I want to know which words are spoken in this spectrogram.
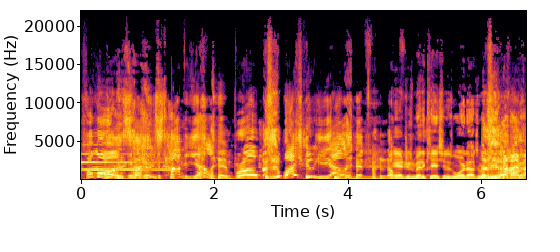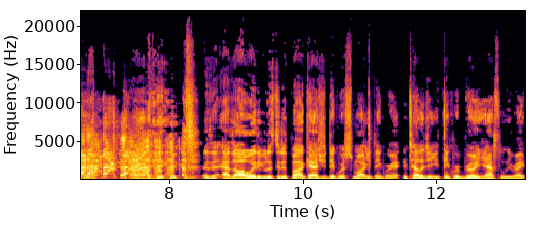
Come on, son. Stop yelling, bro. Why you yelling for no? Andrew's medication is worn out, so we're gonna get the fuck out of here. All right. Listen, as always, if you listen to this podcast, you think we're smart, you think we're intelligent, you think we're brilliant, you're absolutely right.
